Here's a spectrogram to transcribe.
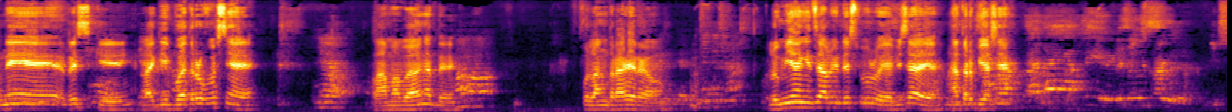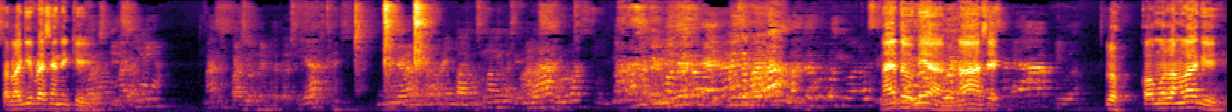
Ini Rizky lagi buat rufusnya ya. Lama banget ya. Pulang terakhir ya. Lumia install Windows 10 ya bisa ya. Ngatur BIOSnya. Ntar lagi presnya Niki. Nah itu Mia. Nah sik. Loh, kok ngulang lagi?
